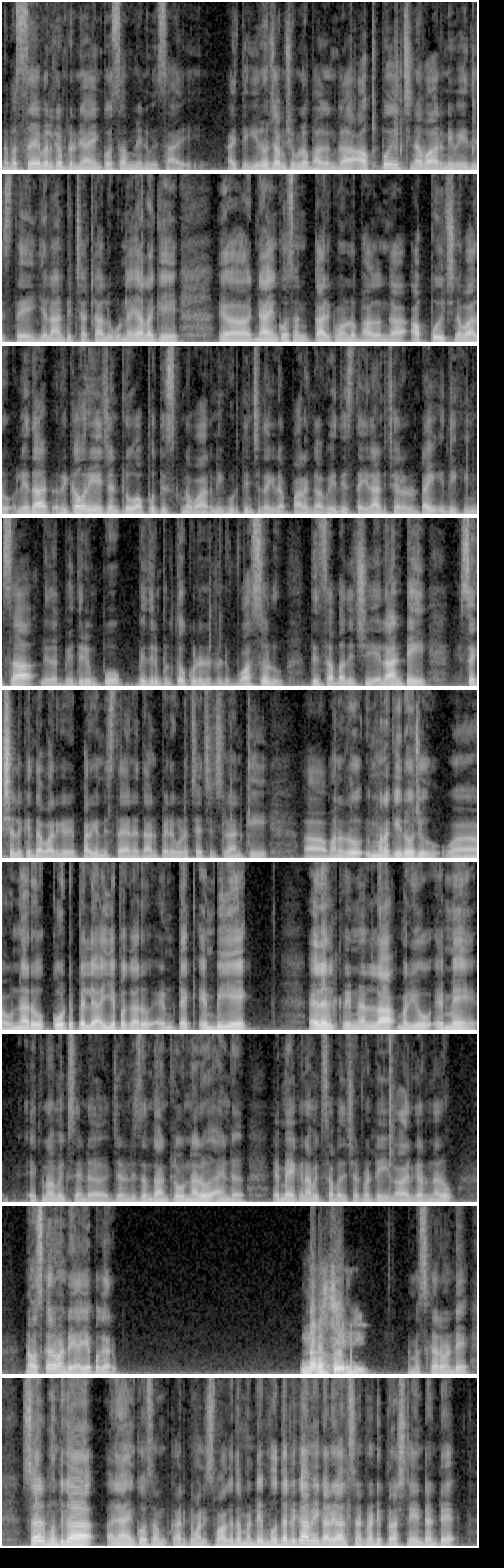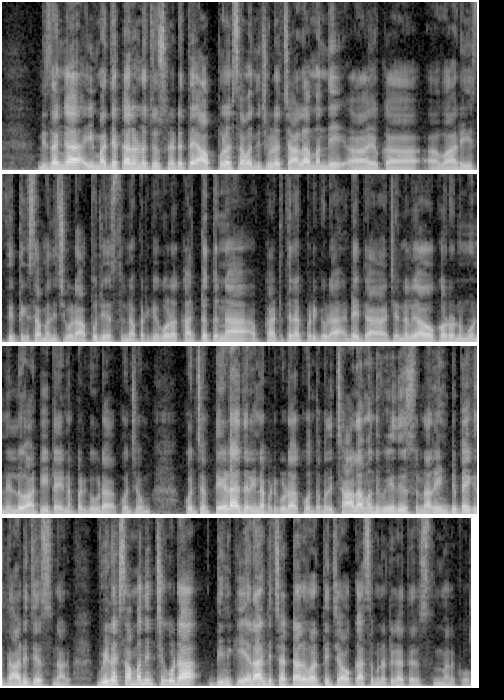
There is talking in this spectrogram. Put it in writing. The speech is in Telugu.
నమస్తే వెల్కమ్ టు న్యాయం కోసం నేను విసాయి అయితే ఈరోజు అంశంలో భాగంగా అప్పు ఇచ్చిన వారిని వేధిస్తే ఎలాంటి చట్టాలు ఉన్నాయి? అలాగే న్యాయం కోసం కార్యక్రమంలో భాగంగా అప్పు ఇచ్చిన వారు లేదా రికవరీ ఏజెంట్లు అప్పు తీసుకున్న వారిని గుర్తించదగిన పరంగా వేధిస్తే ఎలాంటి చర్యలు ఉంటాయి? ఇది హింస లేదా బెదిరింపు బెదిరింపులతో కూడినటువంటి వసూలు. దీనికి సంబంధించి ఎలాంటి సెక్షన్ల కింద వారికి పరిగణిస్తాయనే దానిపైన కూడా చర్చించడానికి మన మనకి ఈరోజు ఉన్నారు కోటిపల్లి అయ్యప్ప గారు MTech MBA LL criminal law మరియు ఎంఏ ఎకనామిక్స్ అండ్ జర్నలిజం దాంట్లో ఉన్నారు. అండ్ ఎంఏ ఎకనామిక్స్ సంబంధించినటువంటి లాయర్ గారు ఉన్నారు. నమస్కారం అండి అయ్యప్ప గారు. నమస్తే అండి. నమస్కారం అండి. సార్ ముందుగా న్యాయం కోసం కార్యక్రమానికి స్వాగతం అండి. మొదటిగా మీకు అడగాల్సినటువంటి ప్రశ్న ఏంటంటే నిజంగా ఈ మధ్య కాలంలో చూసినట్టయితే అప్పులకు సంబంధించి కూడా చాలామంది ఆ యొక్క వారి స్థితికి సంబంధించి కూడా అప్పు చేస్తున్నప్పటికీ కూడా కట్టుతున్న కట్టుతున్నప్పటికీ కూడా అంటే జనరల్గా ఒక రెండు మూడు నెలలు అటు ఇటు అయినప్పటికీ కూడా కొంచెం కొంచెం తేడా జరిగినప్పటికీ కూడా కొంతమంది చాలామంది వేధిస్తున్నారు ఇంటిపైకి దాడి చేస్తున్నారు. వీళ్ళకి సంబంధించి కూడా దీనికి ఎలాంటి చట్టాలు వర్తించే అవకాశం ఉన్నట్టుగా తెలుస్తుంది మనకు?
